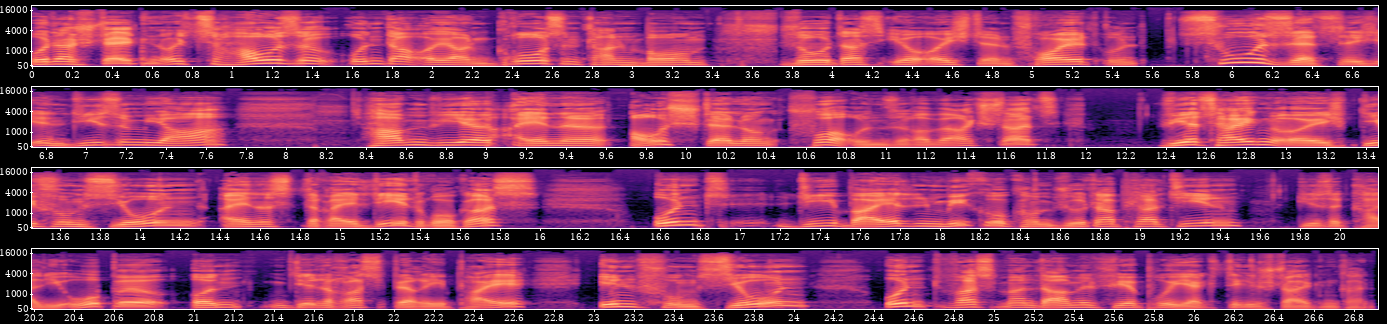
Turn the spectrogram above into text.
oder stellt ihn euch zu Hause unter euren großen Tannenbaum, so dass ihr euch denn freut und zusätzlich in diesem Jahr haben wir eine Ausstellung vor unserer Werkstatt. Wir zeigen euch die Funktion eines 3D-Druckers und die beiden Mikrocomputerplatinen, diese Calliope und den Raspberry Pi in Funktion und was man damit für Projekte gestalten kann.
